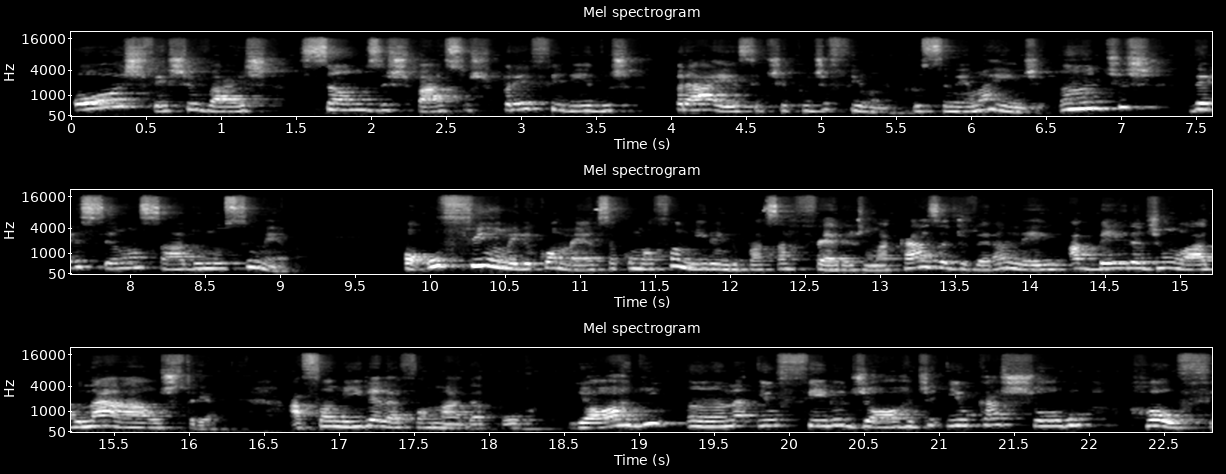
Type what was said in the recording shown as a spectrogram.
os festivais são os espaços preferidos para esse tipo de filme, para o cinema indie, antes dele ser lançado no cinema. Bom, o filme ele começa com uma família indo passar férias numa casa de veraneio à beira de um lago na Áustria. A família é formada por Jorg, Ana e o filho George e o cachorro Rolf.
